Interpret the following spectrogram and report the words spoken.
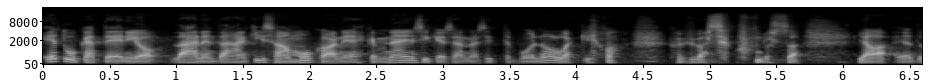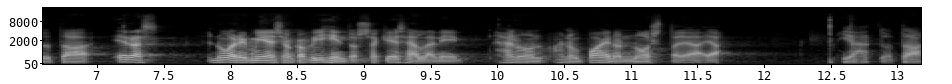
etukäteen jo lähden tähän kisaan mukaan, niin ehkä minä ensi kesänä sitten voin ollakin jo hyvässä kunnossa. Ja, ja tota, eräs nuori mies, jonka vihin tuossa kesällä, niin hän on, hän on painon nostaja ja, ja tota,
